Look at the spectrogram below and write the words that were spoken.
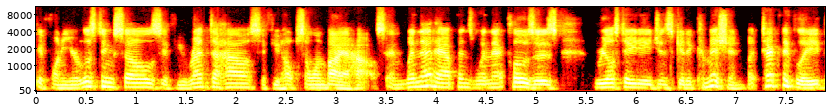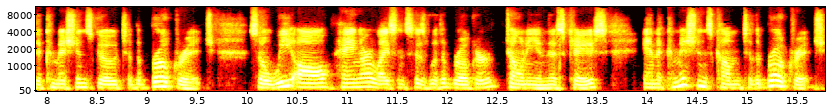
if one of your listings sells, if you rent a house, if you help someone buy a house, and when that happens, when that closes, real estate agents get a commission. But technically, the commissions go to the brokerage. So we all hang our licenses with a broker, Tony in this case, and the commissions come to the brokerage.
